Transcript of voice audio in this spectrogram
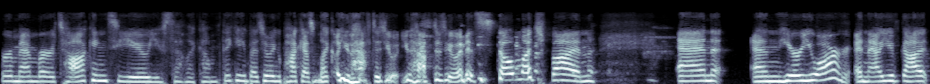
remember talking to you. You said like I'm thinking about doing a podcast. I'm like, oh, you have to do it. You have to do it. It's so much fun. And and here you are. And now you've got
